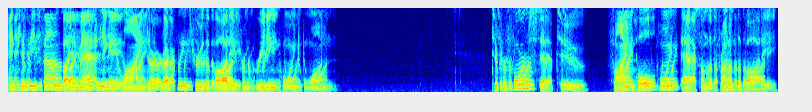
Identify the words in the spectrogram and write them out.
and can be found by imagining a line directly through the body from greeting point 1. To perform step 2, find hold point X on the front of the body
